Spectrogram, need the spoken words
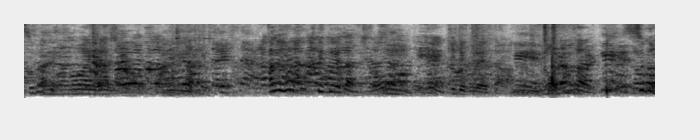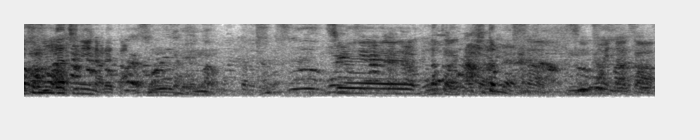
すごく可愛らしい。あの人来てくれたんでしょ、うん、ね、来てくれた。もうなんか、すぐ友達になれた。それ、なんか人もさ、すごいなんか、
